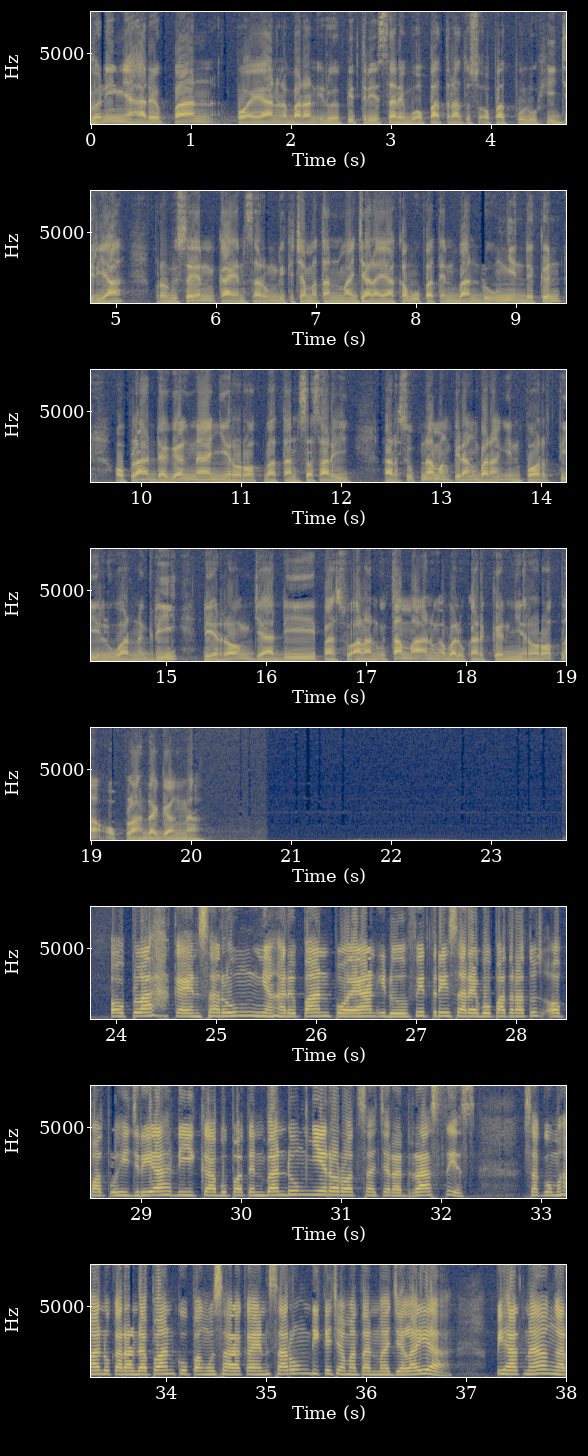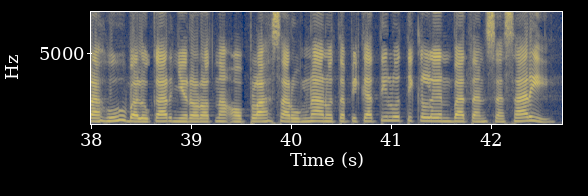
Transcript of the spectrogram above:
Goningnya harapan poean lebaran Idul Fitri 1440 Hijriah, produsen kain sarung di Kecamatan Majalaya, Kabupaten Bandung nyindeken oplah dagangna nyirorot batan sasari. Larsupna mangpirang barang impor di luar negeri dirong jadi pasualan utama anu ngabalukarkeun nyirorotna oplah dagangna. Oplah kain sarung yang harapan poean Idul Fitri 1440 Hijriah di Kabupaten Bandung nyirorot secara drastis. Sakumaha nu karandapan ku pangusaha kain sarung di Kecamatan Majalaya. Pihakna ngarahu balukar nyirorotna oplah sarungna anu tepi katilu tikeleun batan sasari.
